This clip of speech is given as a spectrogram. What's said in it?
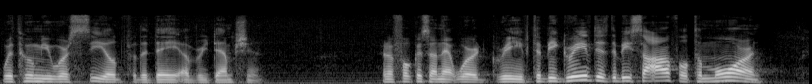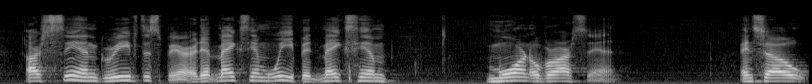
with whom you were sealed for the day of redemption. I'm going to focus on that word grieve. To be grieved is to be sorrowful, to mourn. Our sin grieves the Spirit. It makes him weep. It makes him mourn over our sin. And so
